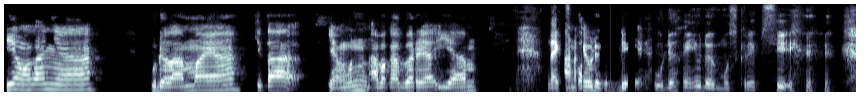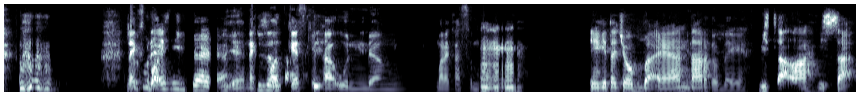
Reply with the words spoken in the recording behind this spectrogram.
iya makanya. Udah lama ya kita Ya ampun, apa kabar ya Iam? Next Anaknya udah gede. Udah kayaknya udah mau skripsi. next udah S3 ya. Ya, next Bisa podcast kita undang mereka semua. Mm -hmm. Ya kita coba ya, ntar coba ya. bisa lah, bisa.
